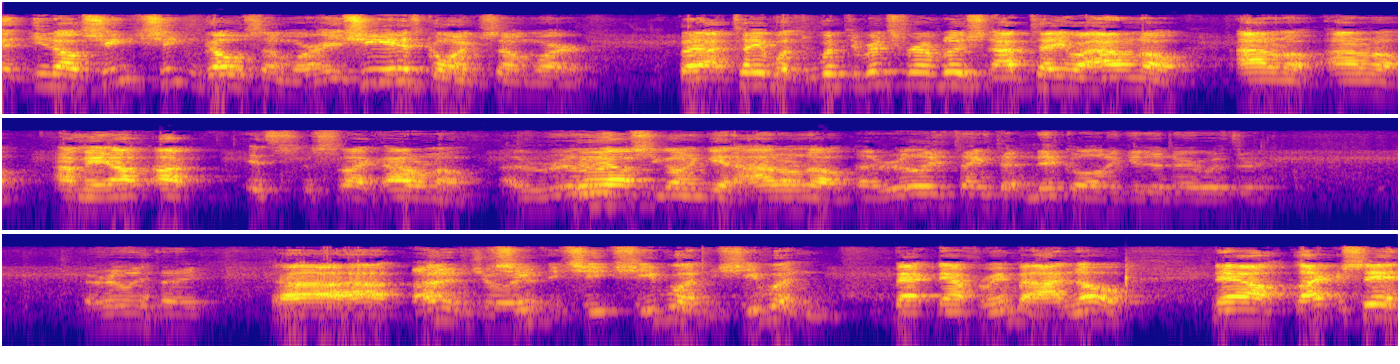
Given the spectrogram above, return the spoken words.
and you know she she can go somewhere, and she is going somewhere. But I tell you what, with the Rich Revolution, I tell you what, I don't know, I don't know, I don't know. I mean, I, I it's just like I don't know. I Who really, else you gonna get? I don't know. I really think that Nick ought to get in there with her. I really think. Uh, I'd enjoy she, it. She she wouldn't she wouldn't back down from anybody. I know. Now, like I said,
